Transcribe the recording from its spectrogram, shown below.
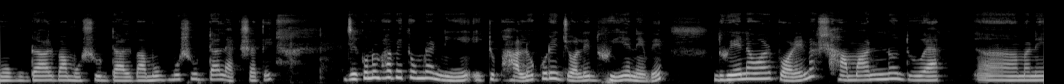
মুগ ডাল বা মসুর ডাল বা মুগ মসুর ডাল একসাথে যে কোনোভাবে তোমরা নিয়ে একটু ভালো করে জলে ধুয়ে নেবে। ধুয়ে নেওয়ার পরে না সামান্য দু এক মানে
